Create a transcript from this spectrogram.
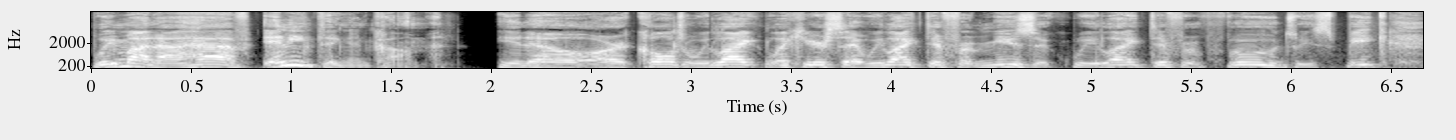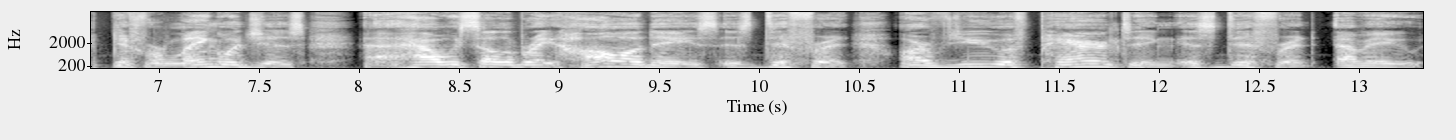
we might not have anything in common. You know, our culture, we like, like you said, we like different music, we like different foods, we speak different languages. Uh, how we celebrate holidays is different. Our view of parenting is different. I mean,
